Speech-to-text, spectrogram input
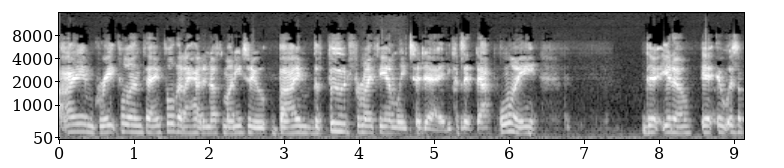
I am grateful and thankful that I had enough money to buy the food for my family today because at that point that you know it, it was a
